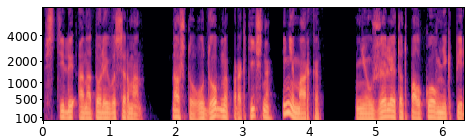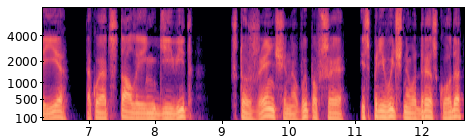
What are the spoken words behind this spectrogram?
в стиле Анатолий Вассерман. А что, удобно, практично и не марка. Неужели этот полковник Перье такой отсталый индивид, что женщина, выпавшая из привычного дресс-кода,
